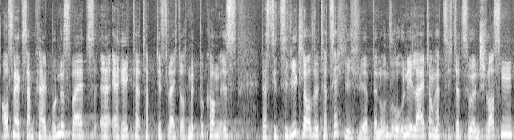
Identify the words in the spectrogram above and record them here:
Aufmerksamkeit bundesweit äh, erregt hat, habt ihr vielleicht auch mitbekommen, ist, dass die Zivilklausel tatsächlich wirbt. Denn unsere Unileitung hat sich dazu entschlossen,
